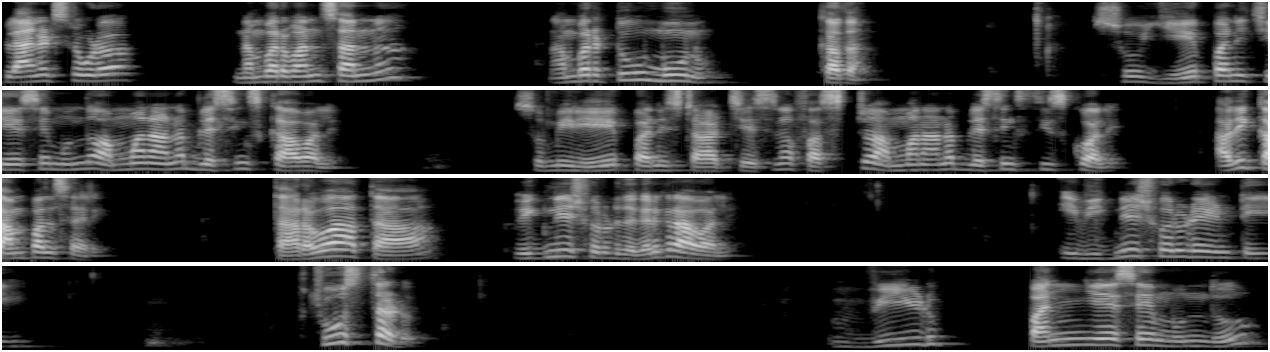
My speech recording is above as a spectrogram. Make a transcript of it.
ప్లానెట్స్లో కూడా number one sun number two moon. కదా సో ఏ పని చేసే ముందు అమ్మ నాన్న బ్లెస్సింగ్స్ కావాలి. సో మీరు ఏ పని స్టార్ట్ చేసినా ఫస్ట్ అమ్మ నాన్న బ్లెస్సింగ్స్ తీసుకోవాలి. అది కంపల్సరీ. తర్వాత విఘ్నేశ్వరుడి దగ్గరికి రావాలి. ఈ విఘ్నేశ్వరుడు ఏంటి? చూస్తాడు. వీడు పని చేసే ముందు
